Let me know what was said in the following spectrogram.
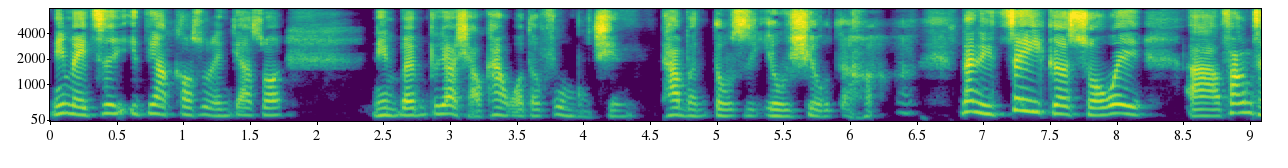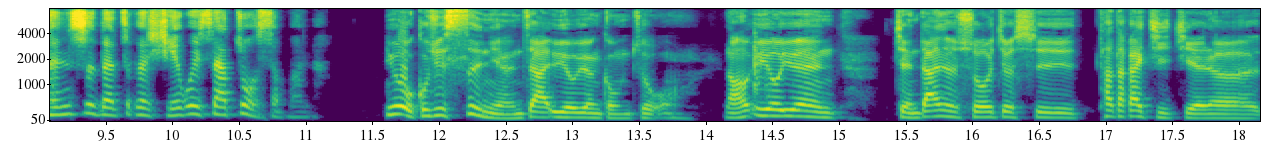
你每次一定要告诉人家说，你们不要小看我的父母亲，他们都是优秀的哈。那你这一个所谓啊、方程式的这个协会是要做什么呢？因为我过去四年在育幼院工作，然后育幼院简单的说，就是它大概集结了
